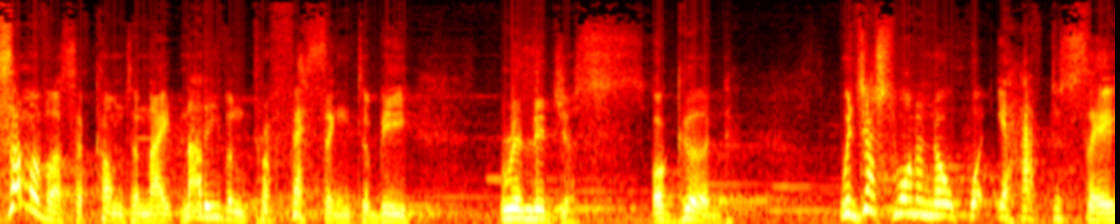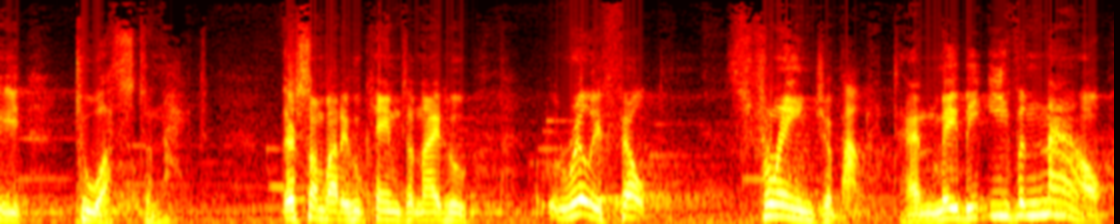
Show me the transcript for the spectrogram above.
Some of us have come tonight not even professing to be religious or good we just want to know what you have to say to us tonight. There's somebody who came tonight who really felt strange about it and maybe even now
